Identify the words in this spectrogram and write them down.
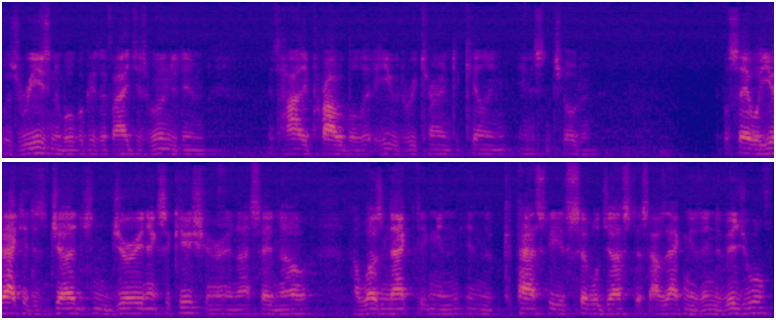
was reasonable because if I just wounded him, it's highly probable that he would return to killing innocent children. People say, well, you acted as judge and jury and executioner, and I say, no, I wasn't acting in, in the capacity of civil justice. I was acting as an individual.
